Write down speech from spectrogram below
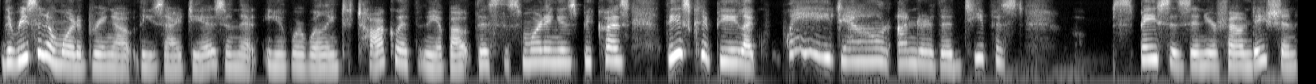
the reason i want to bring out these ideas and that you were willing to talk with me about this this morning is because these could be like way down under the deepest spaces in your foundation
